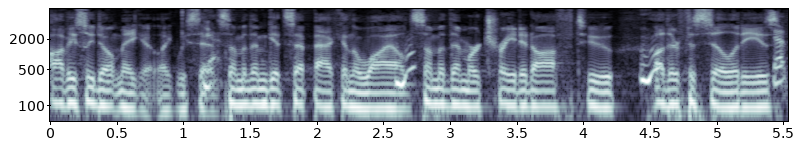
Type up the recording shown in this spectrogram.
obviously don't make it, like we said. Yeah. Some of them get set back in the wild. Mm-hmm. Some of them are traded off to mm-hmm. other facilities, yep.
